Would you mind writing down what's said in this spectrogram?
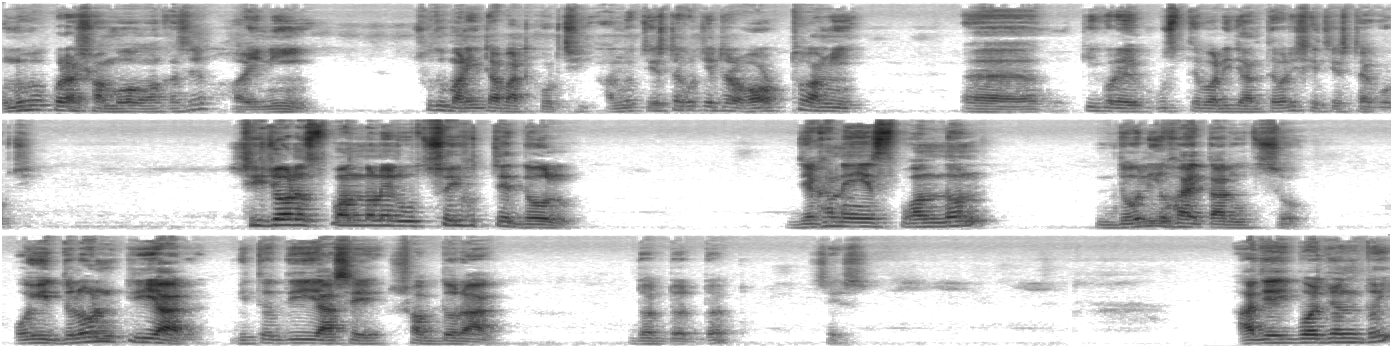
অনুভব করা সম্ভব আমার কাছে হয়নি। শুধু বাণীটা পাঠ করছি। আমিও চেষ্টা করছি, এটার অর্থ আমি কি করে বুঝতে পারি, জানতে পারি, সেই চেষ্টা করছি। সৃজন স্পন্দনের উৎসই হচ্ছে দোল। যেখানে স্পন্দন দোলই হয় তার উৎস। ওই দোলন ক্রিয়ার ভিতর দিয়ে আসে শব্দরাগ ডট ডট ডট, শেষ। আজ এই পর্যন্তই।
